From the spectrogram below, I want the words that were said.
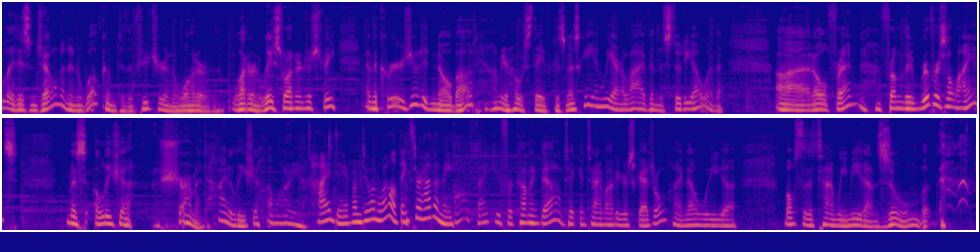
ladies and gentlemen, and welcome to the future in the water, water and wastewater industry, and the careers you didn't know about. I'm your host, Dave Kosminski, and we are live in the studio with a, uh, an old friend from the Rivers Alliance, Miss Alicea Charamut. Hi, Alicea. How are you? Hi, Dave. I'm doing well. Thanks for having me. Oh, thank you for coming down, taking time out of your schedule. I know we uh, most of the time we meet on Zoom, but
